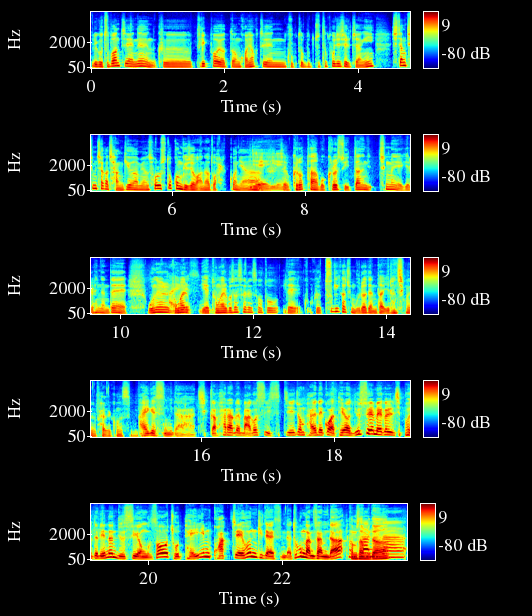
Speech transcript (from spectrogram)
그리고 두 번째는 그 브리퍼였던 권혁진 김현진 국토부 주택토지실장이 시장 침체가 장기화하면 서울 수도권 규제 완화도 할 거냐. 예, 예. 그렇다 뭐 그럴 수 있다는 측면 얘기를 했는데 오늘 동아일. 예 동아일보 사설에서도 네 그 투기가 좀 우려된다 이런 측면을 봐야 될 것 같습니다. 알겠습니다. 집값 하락을 막을 수 있을지 좀 봐야 될 것 같아요. 뉴스의 맥을 짚어드리는 뉴스 연구소 조태임, 곽재훈 기자였습니다. 두 분 감사합니다. 감사합니다.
